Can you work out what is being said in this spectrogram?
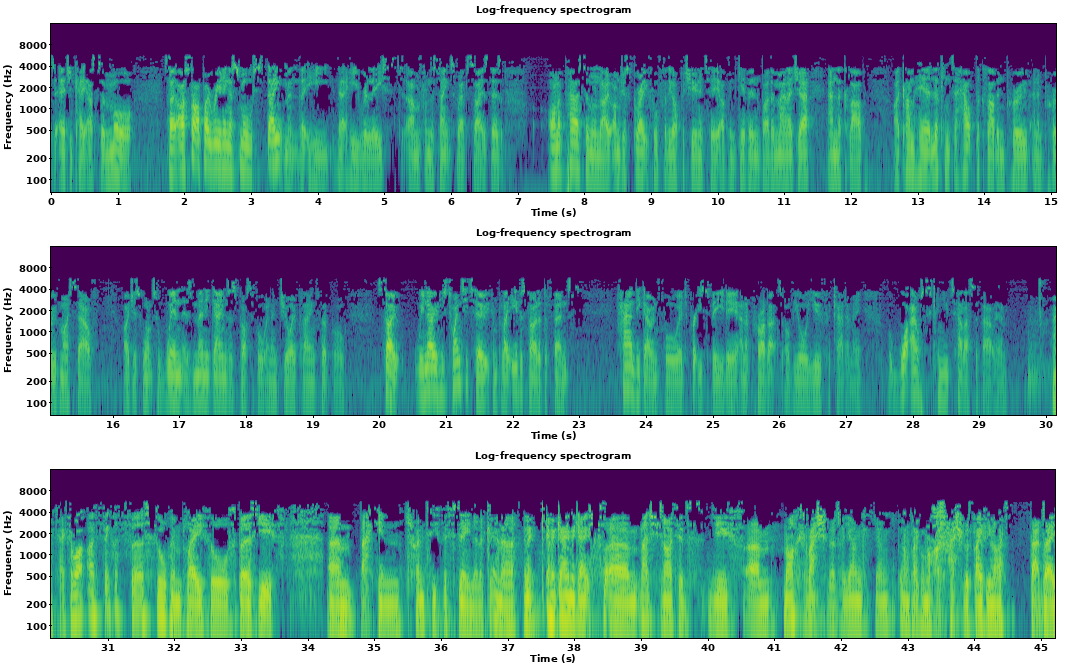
to educate us some more. So I'll start by reading a small statement that he that he released um, from the Saints website. It says. On a personal note, I'm just grateful for the opportunity I've been given by the manager and the club. I come here looking to help the club improve and improve myself. I just want to win as many games as possible and enjoy playing football. So, we know he's 22, he can play either side of the fence, handy going forward, pretty speedy, and a product of your youth academy. But what else can you tell us about him? Okay, so I, I think I first saw him play for Spurs Youth um, back in 2015 in a in a in a, in a game against um, Manchester United's youth. Um, Marcus Rashford, a young young young player called Marcus Rashford, was playing for United that day.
